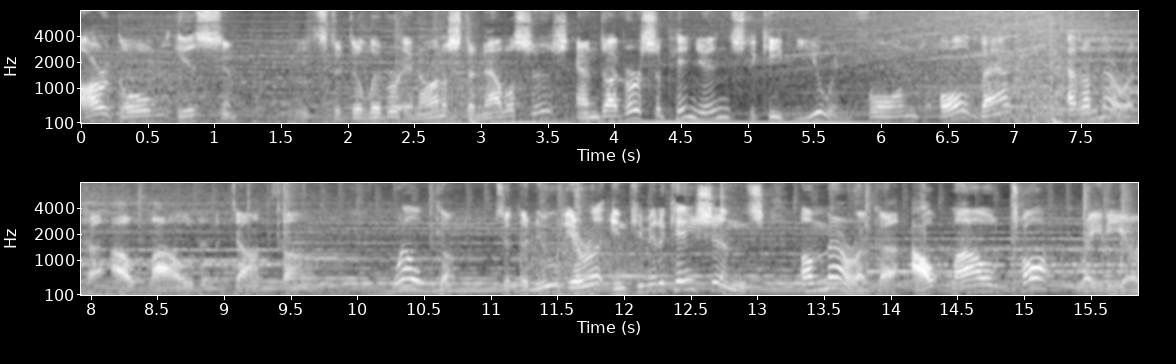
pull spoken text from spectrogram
Our goal is simple. It's to deliver an honest analysis and diverse opinions to keep you informed, all back at AmericaOutloud.com. Welcome to the new era in communications, America Out Loud Talk Radio.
